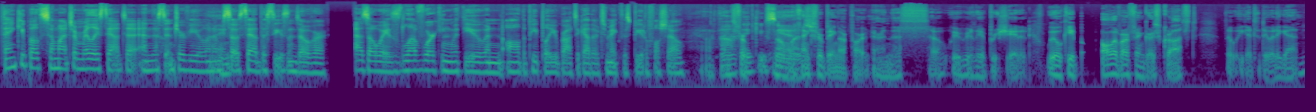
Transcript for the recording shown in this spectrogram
Thank you both so much. I'm really sad to end this interview, and I'm so sad the season's over. As always, love working with you and all the people you brought together to make this beautiful show. Oh, thank you so yeah, much. Thanks for being our partner in this. So we really appreciate it. We will keep all of our fingers crossed that we get to do it again.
